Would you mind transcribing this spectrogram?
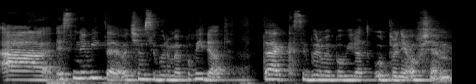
A jestli nevíte, o čem si budeme povídat, tak si budeme povídat úplně o všem.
